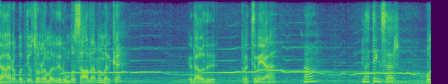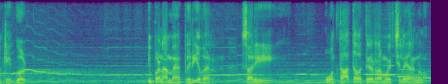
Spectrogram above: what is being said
யாரை பத்தியோ சொல்ற மாதிரி ரொம்ப சாதாரணமா இருக்க? ஏதாவது பிரச்சனையா? நத்திங் சார் ஓகே குட் இப்போ நாம பெரியவர் சாரி உன் தாத்தாவை தேடுற முயற்சியில இறங்கணும்.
